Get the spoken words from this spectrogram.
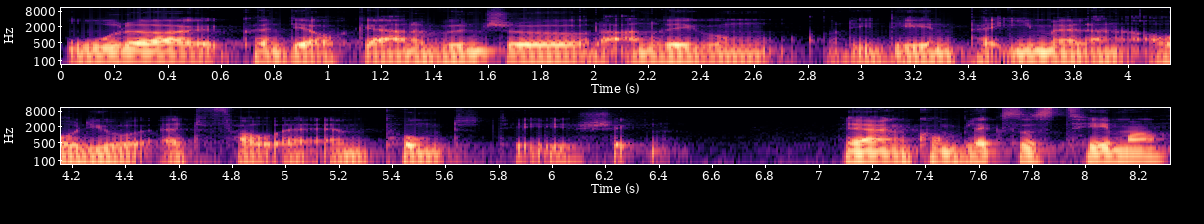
oder könnt ihr auch gerne Wünsche oder Anregungen und Ideen per E-Mail an audio.vrm.de schicken. Ja, ein komplexes Thema.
